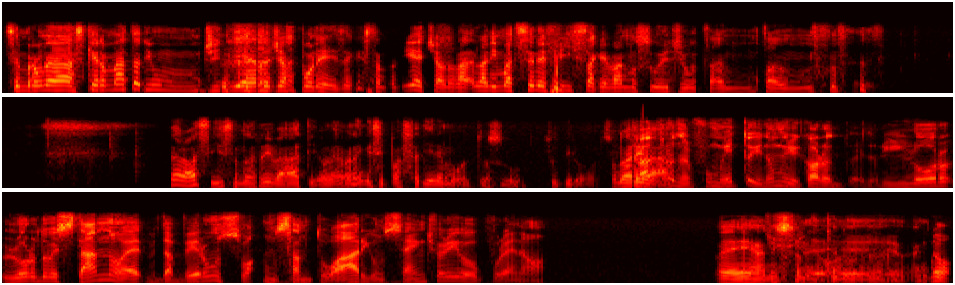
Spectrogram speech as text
Sembra una schermata di un GDR giapponese che stanno lì e hanno la- l'animazione fissa che vanno su e giù. zan, zan. Però sì, sono arrivati. non è che si possa dire molto su, su di loro. Sono tra l'altro nel fumetto io non mi ricordo loro, loro dove stanno è davvero un, sua- un santuario, un sanctuary oppure no? Eh, onestamente, Eh, non- no,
